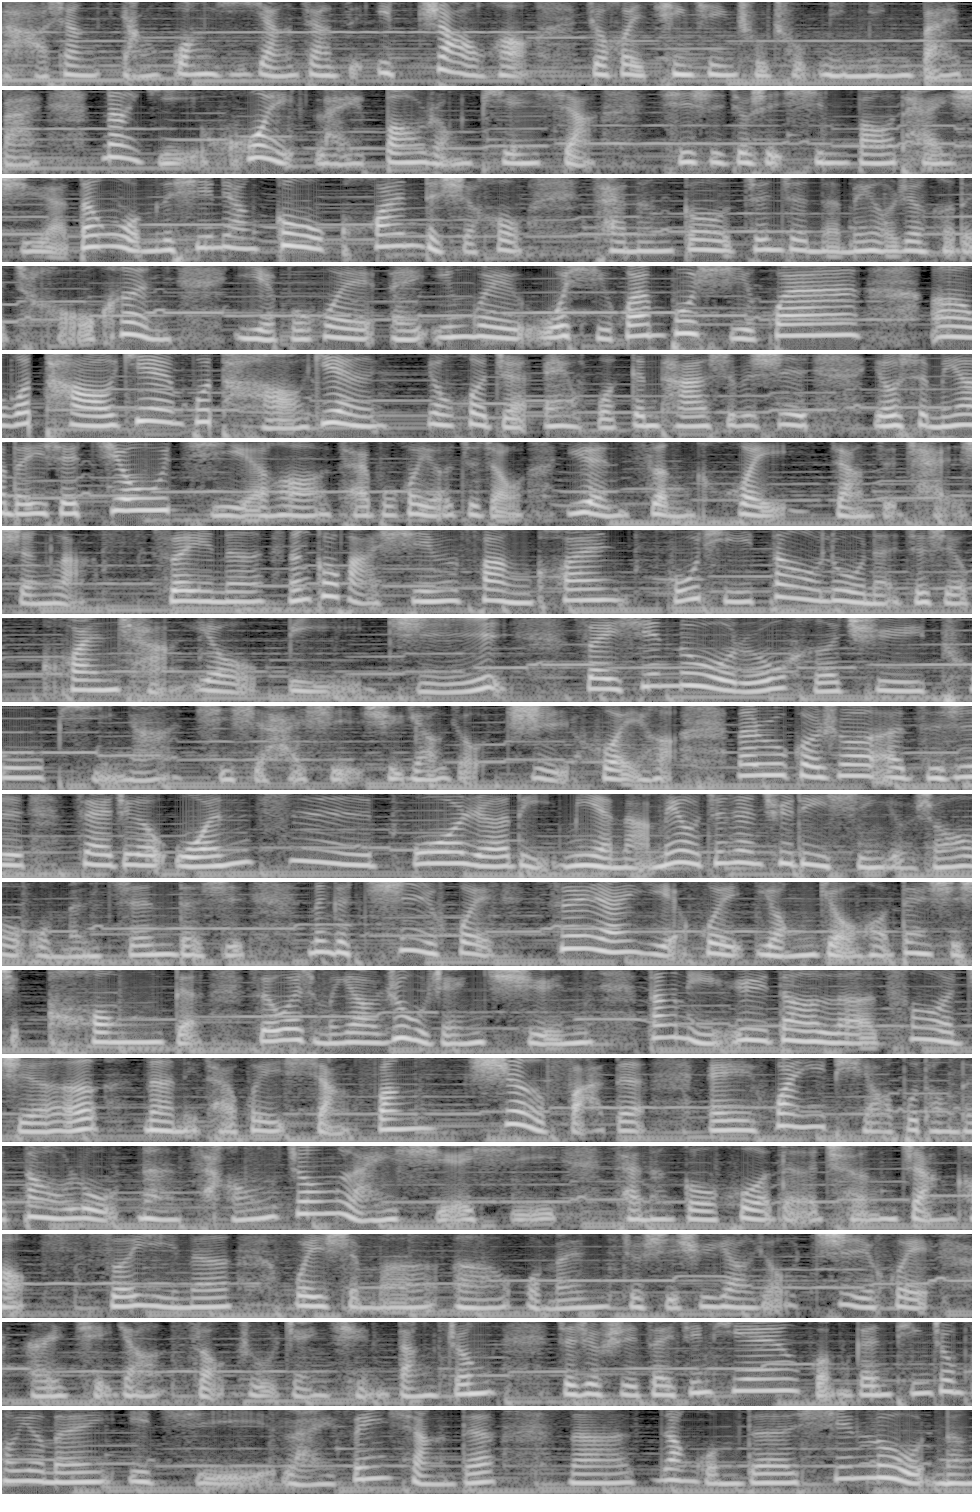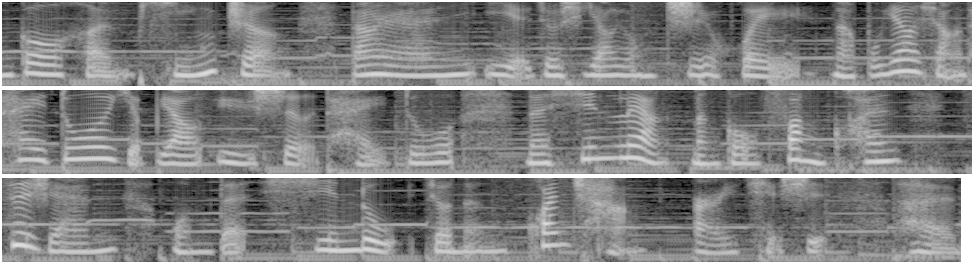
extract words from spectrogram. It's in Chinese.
好像阳光一样，这样子一照哈，就会清清楚楚、明明白白。那以慧来包容天下，其实就是心包太虚啊。当我们的心量够宽的时候，才能够真正的没有任何的仇恨，也不会哎，因为我喜欢不喜欢，呃，我讨厌不讨厌，又或者哎，我跟他是不是有什么样的一些纠结哈，才不会有这种怨憎会这样子产生了。所以呢，能够把心放宽，菩提道路呢，就是宽敞又笔直。所以心路如何去铺平啊？其实还是需要有智慧哈。那如果说呃，只是在这个文字般若里面呐、啊，没有真正去力行，有时候我们真的是那个智慧，虽然也会拥有哈，但是是空的。所以为什么要入人群？当你遇到了挫折，那你才会。想方设法的，哎，换一条不同的道路，那从中来学习，才能够获得成长哈。所以呢，为什么呃，我们就是需要有智慧？而且要走入人群当中，这就是在今天我们跟听众朋友们一起来分享的。那让我们的心路能够很平整，当然也就是要用智慧。那不要想太多，也不要预设太多。那心量能够放宽，自然我们的心路就能宽敞，而且是很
